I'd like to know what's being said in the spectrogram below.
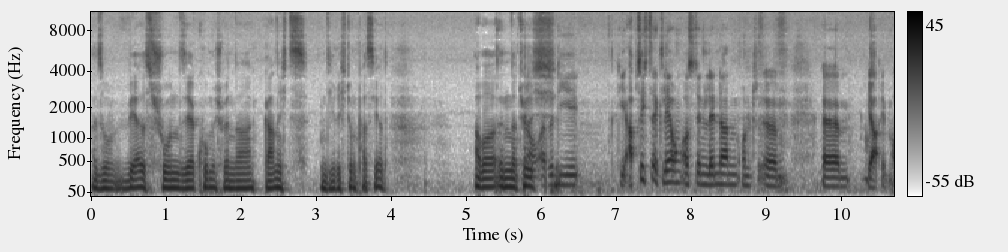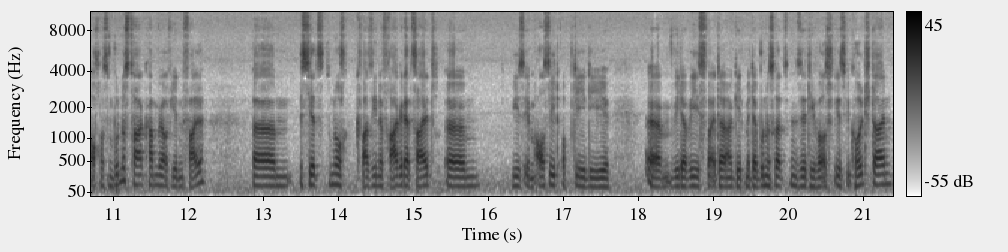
Also wäre es schon sehr komisch, wenn da gar nichts in die Richtung passiert. Aber äh, natürlich. Genau, also die, die Absichtserklärung aus den Ländern und ähm, ähm, ja, eben auch aus dem Bundestag haben wir auf jeden Fall. Ähm, ist jetzt nur noch quasi eine Frage der Zeit, ähm, wie es eben aussieht, ob die, die ähm, wieder wie es weitergeht mit der Bundesratsinitiative aus Schleswig-Holstein,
